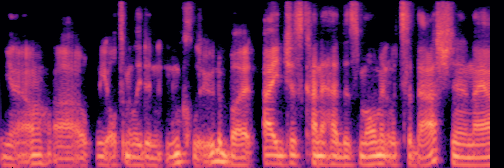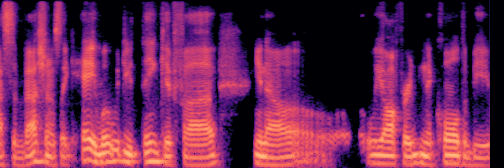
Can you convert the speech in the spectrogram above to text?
you know uh, we ultimately didn't include. But I just kind of had this moment with Sebastian, and I asked Sebastian, I was like, "Hey, what would you think if uh, you know we offered Nicole to be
